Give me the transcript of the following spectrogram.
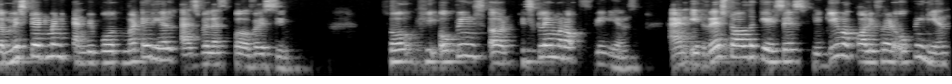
the misstatement can be both material as well as pervasive. So he opines a disclaimer of opinions. And in rest all the cases, he gave a qualified opinion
